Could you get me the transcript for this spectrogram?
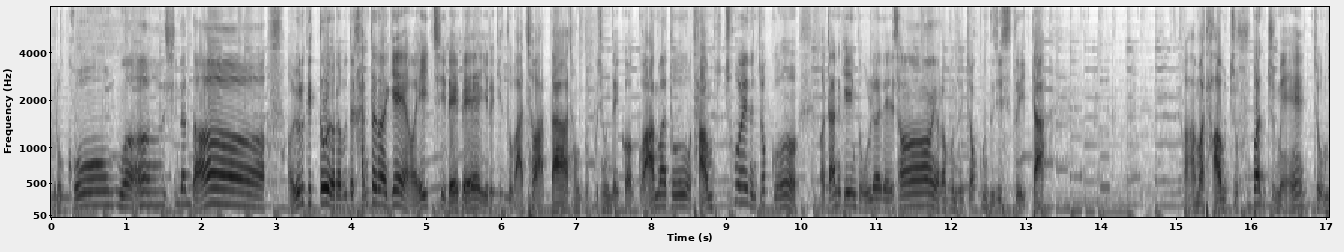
그렇고. 와 신난다. 어, 이렇게 또 여러분들 간단하게 어, H 랩에 이렇게 또 맞춰왔다. 정도 보시면 될 것 같고. 아마도 다음 주 초에는 조금 어, 다른 게임도 올려야 돼서 여러분들 조금 늦을 수도 있다. 아마 다음 주 후반쯤에 좀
